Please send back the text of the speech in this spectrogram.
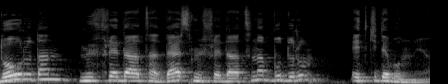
Doğrudan müfredata, ders müfredatına bu durum etkide bulunuyor.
